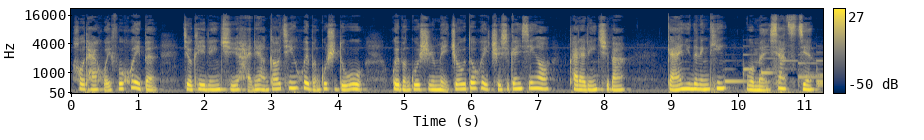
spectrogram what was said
后台回复“绘本”，就可以领取海量高清绘本故事读物。绘本故事每周都会持续更新哦，快来领取吧！感恩您的聆听，我们下次见。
